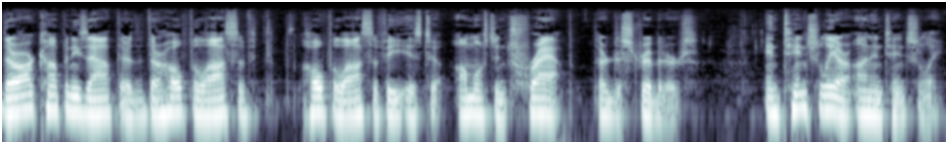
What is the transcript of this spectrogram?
There are companies out there that their whole philosophy whole philosophy is to almost entrap their distributors, intentionally or unintentionally.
